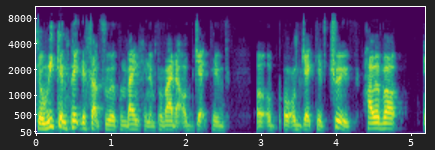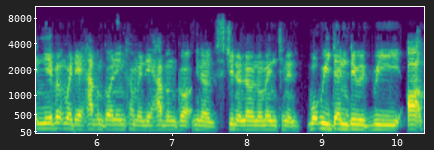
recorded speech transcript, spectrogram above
So we can pick this up through open banking and provide that objective uh, or, or objective truth. However, in the event where they haven't got an income and they haven't got, you know, student loan or maintenance, what we then do is we ask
